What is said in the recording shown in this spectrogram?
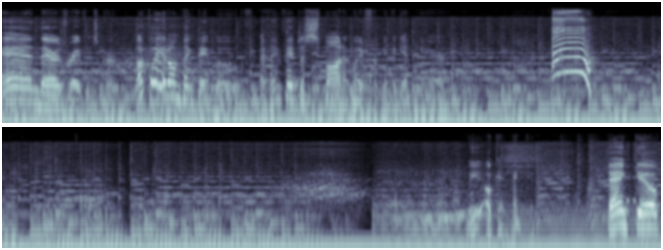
And there's Raven's. Luckily, I don't think they move. I think they just spawn and wait for me to get near. Thank you.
